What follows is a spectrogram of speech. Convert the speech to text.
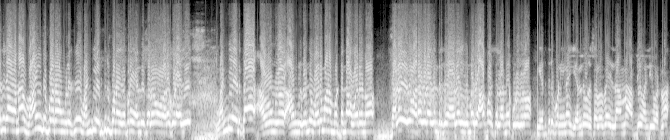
எதுக்காகனா வாங்கிட்டு போறவங்களுக்கு வண்டி எடுத்துட்டு போனதுக்கு அப்புறம் எந்த செலவும் வரக்கூடாது. வண்டி எடுத்தா அவங்கள அவங்களுக்கு வந்து வருமானம் மட்டும்தான் வரணும். செலவு எதுவும் வரக்கூடாதுன்றதுக்காக தான் இது மாதிரி ஆஃபர்ஸ் எல்லாமே கொடுக்குறோம். நீங்க எடுத்துட்டு போனீங்கன்னா எந்த ஒரு செலவுமே இல்லாம அப்படியே வண்டி ஓட்டலாம்.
